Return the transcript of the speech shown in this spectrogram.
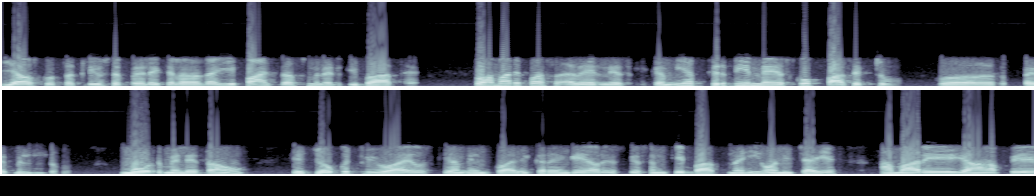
या उसको तकलीफ़ से पहले चला जाता ये पाँच दस मिनट की बात है। तो हमारे पास अवेयरनेस की कमी है फिर भी मैं इसको पॉजिटिव मोड में लेता हूँ कि जो कुछ भी हुआ है उसकी हम इंक्वायरी करेंगे और इस किस्म की बात नहीं होनी चाहिए। हमारे यहाँ पे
